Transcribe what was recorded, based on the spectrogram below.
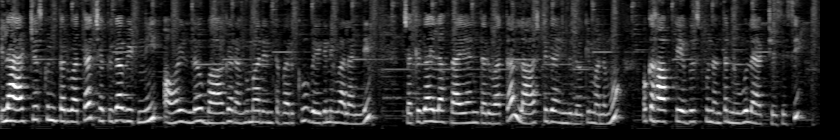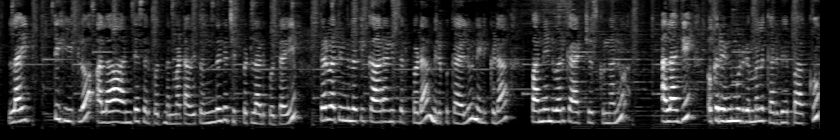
ఇలా యాడ్ చేసుకున్న తర్వాత చక్కగా వీటిని ఆయిల్లో బాగా రంగు మారేంత వరకు వేగనివ్వాలండి. చక్కగా ఇలా ఫ్రై అయిన తర్వాత లాస్ట్గా ఇందులోకి మనము ఒక హాఫ్ టేబుల్ స్పూన్ అంత నువ్వులు యాడ్ చేసేసి లైట్ హీట్లో అలా అంటే సరిపోతుంది అనమాట అవి తొందరగా చిట్పెట్లాడిపోతాయి. తర్వాత ఇందులోకి కారానికి సరిపడా మిరపకాయలు నేను ఇక్కడ పన్నెండు వరకు యాడ్ చేసుకున్నాను. అలాగే ఒక రెండు మూడు రెమ్మల కరివేపాకు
